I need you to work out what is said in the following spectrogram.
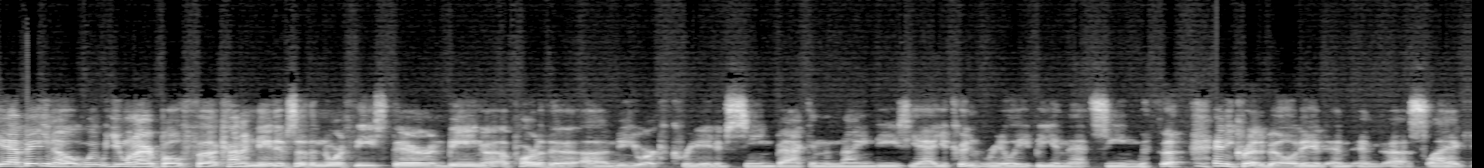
Yeah, but you know, we, you and I are both uh, kind of natives of the Northeast there, and being a, a part of the uh, New York creative scene back in the '90s. Yeah, you couldn't really be in that scene with uh, any credibility and and, uh, slag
